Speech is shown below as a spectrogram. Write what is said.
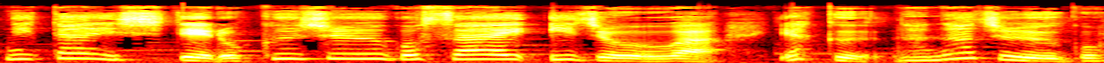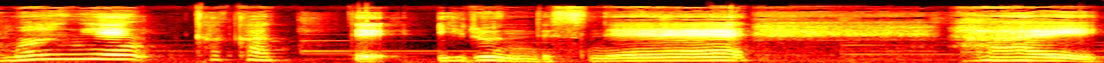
に対して65歳以上は約75万円かかっているんですね。はい。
